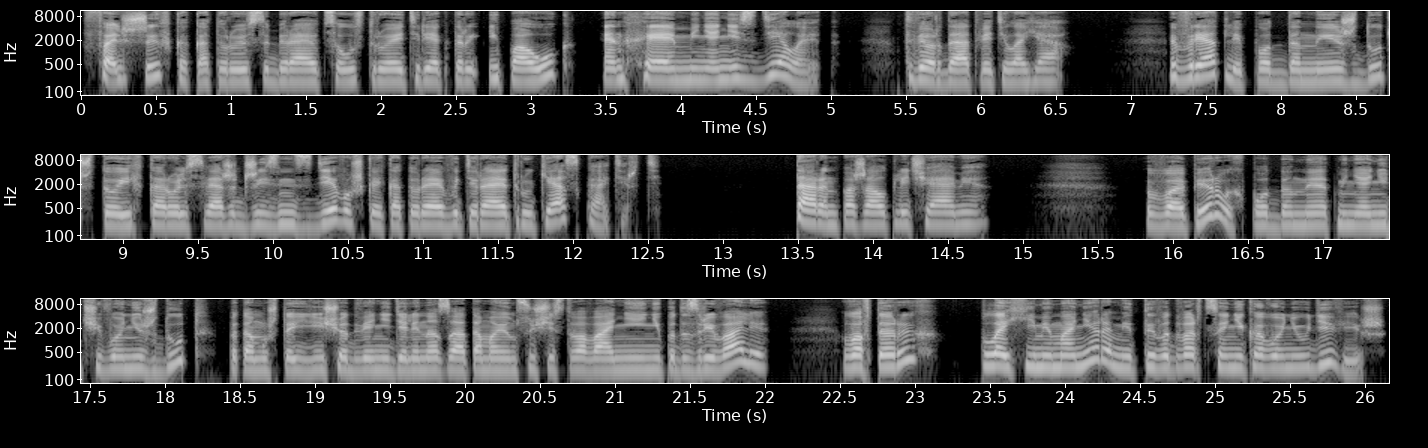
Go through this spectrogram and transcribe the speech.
Фальшивка, которую собираются устроить ректор и паук, Энхеем меня не сделает, твердо ответила я. Вряд ли подданные ждут, что их король свяжет жизнь с девушкой, которая вытирает руки о скатерть. Тарен пожал плечами. Во-первых, подданные от меня ничего не ждут, потому что еще две недели назад о моем существовании не подозревали. Во-вторых, Плохими манерами ты во дворце никого не удивишь.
